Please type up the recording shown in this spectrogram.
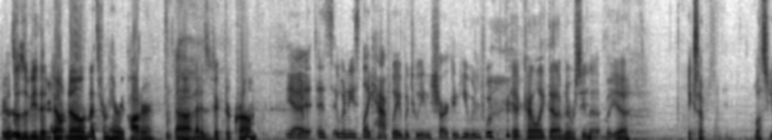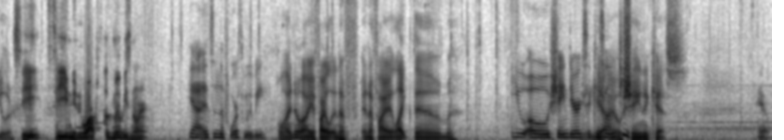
For that's those of you that don't know, that's from Harry Potter. Uh, that is Viktor Krum. Yeah, Yep. it's when he's like halfway between shark and human form. Yeah, kind of like that. I've never seen that, but yeah, except muscular. See, see, you need to watch those movies, Nort. Yeah, it's in the fourth movie. Well, I know. I if I and if and if I like them, You owe Shane Dierikx a kiss yeah, on I the owe cheek. Shane a kiss. Yep.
